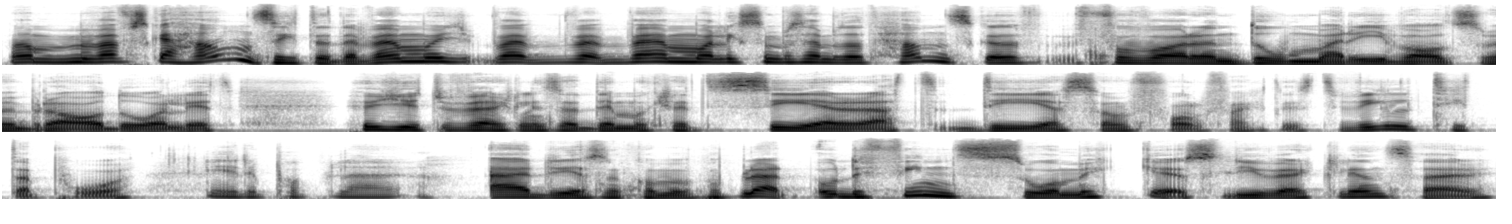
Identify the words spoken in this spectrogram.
Man, men varför ska han sitta där? Vem har, vem har liksom bestämt att han ska få vara en domare i vad som är bra och dåligt? Hur youtube verkligen så demokratiserat det som folk faktiskt vill titta på Är det populära? är det som kommer populärt. Och det finns så mycket, så det är ju verkligen så här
